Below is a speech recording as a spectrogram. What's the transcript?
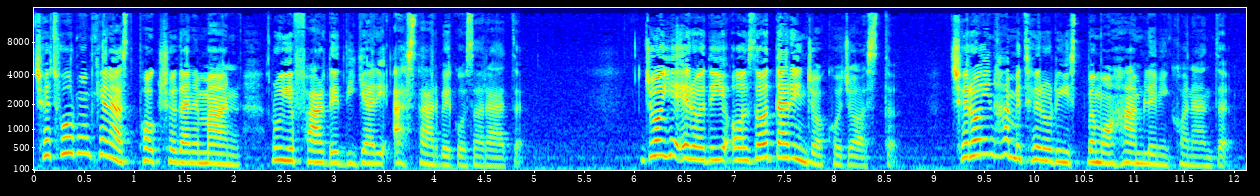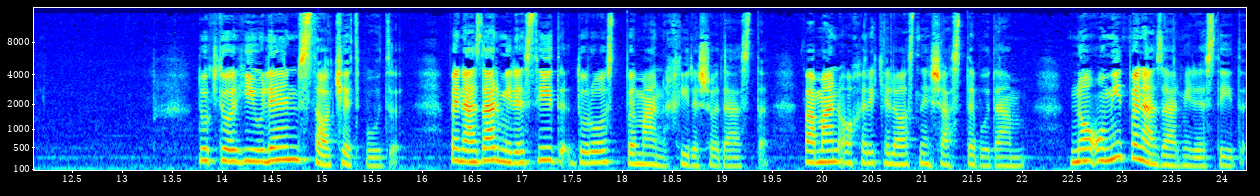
چطور ممکن است پاک شدن من روی فرد دیگری اثر بگذارد؟ جای اراده آزاد در اینجا کجاست؟ چرا این همه تروریست به ما حمله می کنند؟ دکتر هیولن ساکت بود. به نظر می رسید درست به من خیره شده است و من آخر کلاس نشسته بودم. ناامید به نظر می رسید.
